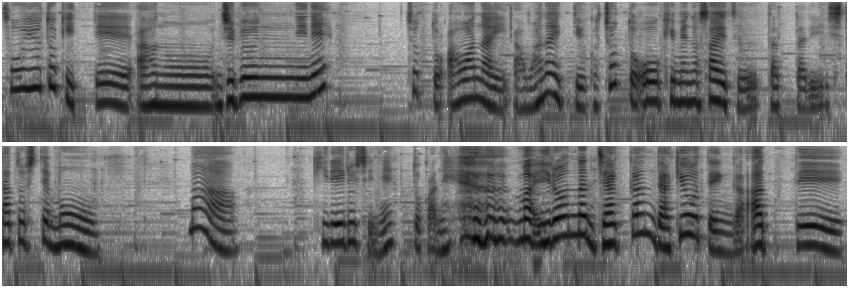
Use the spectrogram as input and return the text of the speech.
そういう時ってあの自分にねちょっと合わない合わないっていうかちょっと大きめのサイズだったりしたとしてもまあ着れるしねとかね まあいろんな若干妥協点があって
